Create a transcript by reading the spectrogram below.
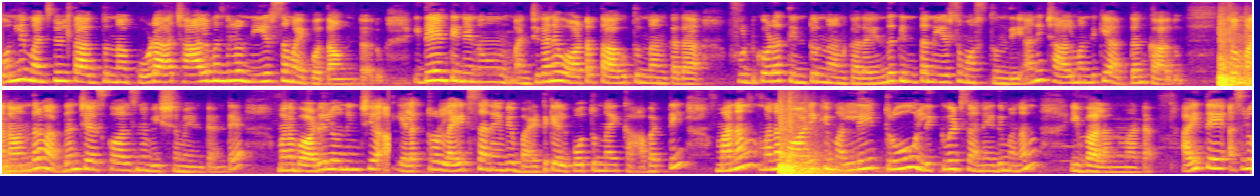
ఓన్లీ మంచినీళ్ళు తాగుతున్నా కూడా చాలా మందిలో నీరసం అయిపోతూ ఉంటారు. ఇదేంటి నేను మంచిగానే వాటర్ తాగుతున్నాను కదా ఫుడ్ కూడా తింటున్నాను కదా ఎందుకు ఇంత నీరసం వస్తుంది అని చాలామందికి అర్థం కాదు. సో మనం అందరం అర్థం చేసుకోవాల్సిన విషయం ఏంటంటే మన బాడీలో నుంచి ఎలక్ట్రోలైట్స్ అనేవి బయటకు వెళ్ళిపోతున్నాయి కాబట్టి మనం మన బాడీకి మళ్ళీ త్రూ లిక్విడ్స్ అనేది మనం ఇవ్వాలన్నమాట. అయితే అసలు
